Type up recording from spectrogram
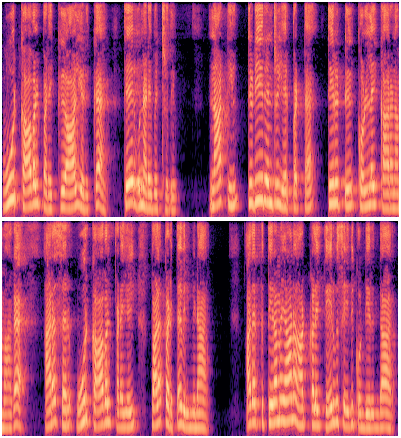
ஊர் காவல் படைக்கு ஆள் எடுக்க தேர்வு நடைபெற்றது. நாட்டில் திடீரென்று ஏற்பட்ட திருட்டு, கொள்ளை காரணமாக அரசர் ஊர் காவல் படையை பலப்படுத்த விரும்பினார். அதற்கு திறமையான ஆட்களை தேர்வு செய்து கொண்டிருந்தார்.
